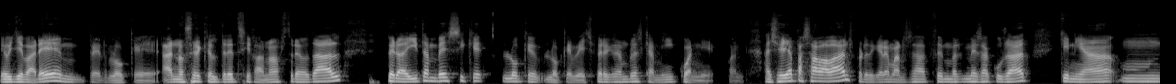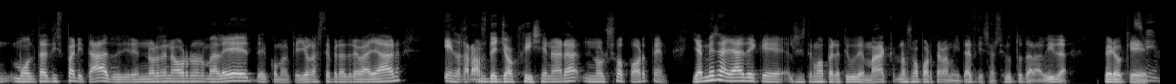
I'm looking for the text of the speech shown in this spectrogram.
ho llevarem per lo que, a no ser que el dret siga nostre o tal, però ahir també sí que el que, lo que veig, per exemple, és que a mi, quan, quan... això ja passava abans, però diguem, ara s'ha fet més, acusat que n'hi ha mm, molta disparitat. Vull dir, en un ordenador normalet, de, com el que jo gaste per a treballar, el gros de jocs que eixen ara no el suporten. Ja més allà de que el sistema operatiu de Mac no suporta la meitat, que això ha sigut tota la vida, però que Sí.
